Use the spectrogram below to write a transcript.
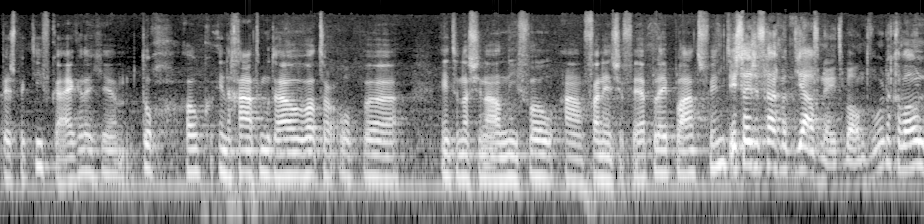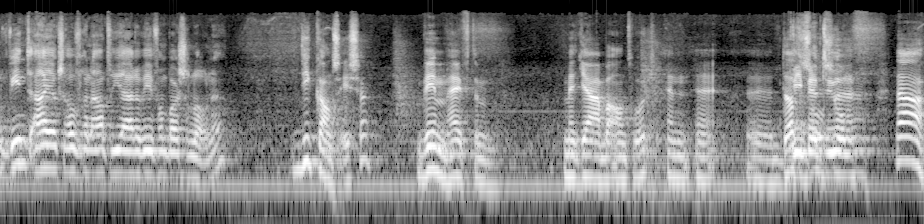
perspectief kijken... dat je toch ook in de gaten moet houden wat er op uh, internationaal niveau... aan financial fair play plaatsvindt. Is deze vraag met ja of nee te beantwoorden? Gewoon, wint Ajax over een aantal jaren weer van Barcelona? Die kans is er. Wim heeft hem met ja beantwoord. En, uh, dat Wie is bent onze, u om? Nou,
